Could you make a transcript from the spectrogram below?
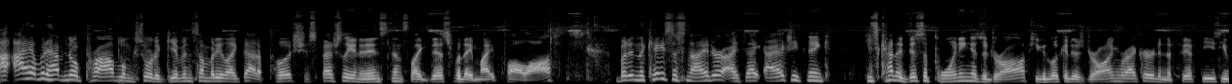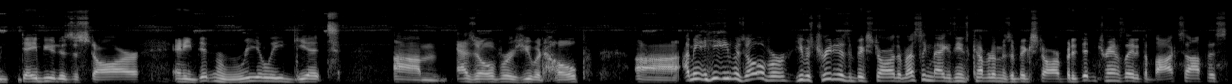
I, would have no problem sort of giving somebody like that a push, especially in an instance like this where they might fall off. But in the case of Snyder, I th- I actually think he's kind of disappointing as a draw. If you look at his drawing record in the 50s, he debuted as a star and he didn't really get um, as over as you would hope. Uh, I mean, he, he, was over. He was treated as a big star. The wrestling magazines covered him as a big star, but it didn't translate at the box office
